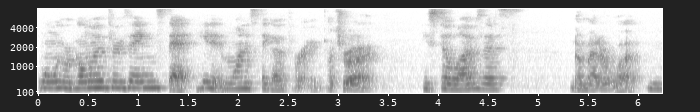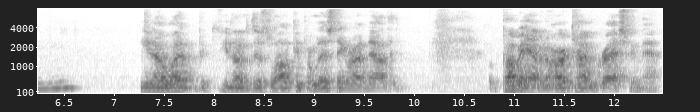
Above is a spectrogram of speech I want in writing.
when we were going through things that he didn't want us to go through. That's right. He still loves us. No matter what. hmm You know what? But, You know, there's a lot of people listening right now that are probably having a hard time grasping that.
